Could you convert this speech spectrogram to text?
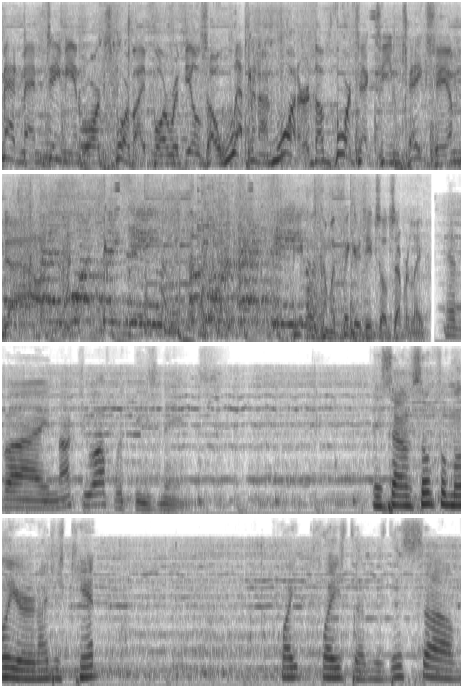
Madman Damien Rourke's 4x4 reveals a weapon on water, the Vortec team takes him down. Vehicles come with figures each sold separately. Have I knocked you off with these names? They sound so familiar, and I just can't quite place them. Is this um? Oh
